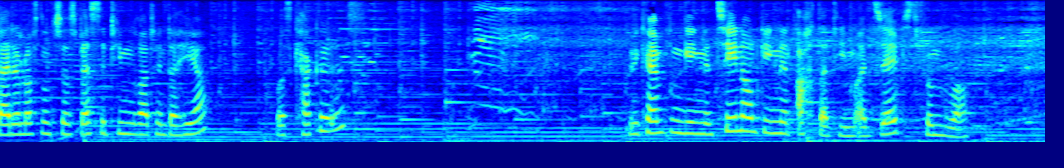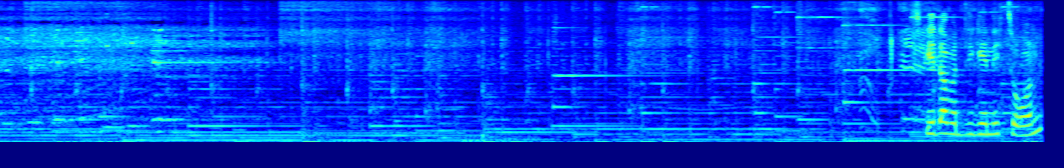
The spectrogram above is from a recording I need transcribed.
Leider läuft uns das beste Team gerade hinterher, was kacke ist. Wir kämpfen gegen den 10er und gegen den 8er Team als selbst Fünfer. Es geht aber, die gehen nicht zu uns.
